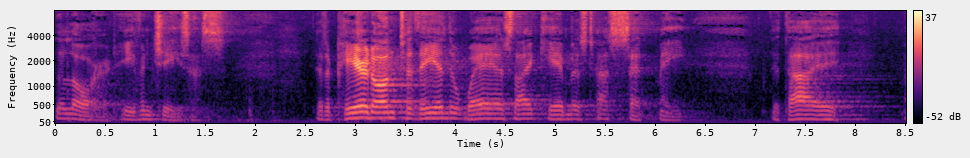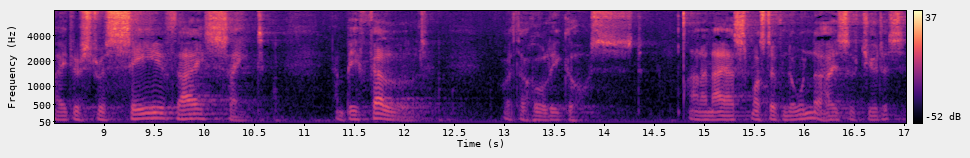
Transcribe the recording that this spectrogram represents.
the Lord, even Jesus, that appeared unto thee in the way as thou camest, hath sent me, that thou mightest receive thy sight and be filled with the Holy Ghost. Ananias must have known the house of Judas.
